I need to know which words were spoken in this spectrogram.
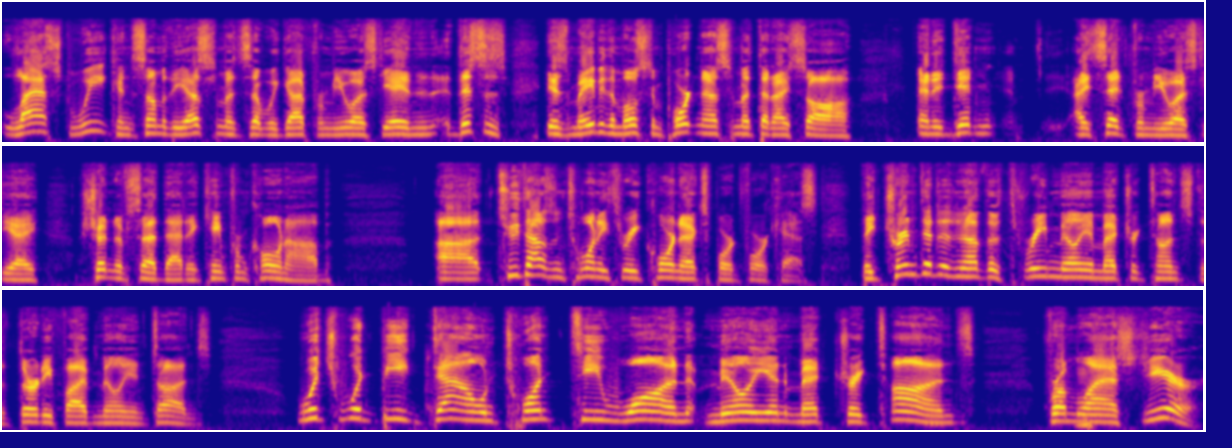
Last week, and some of the estimates that we got from USDA, and this is is maybe the most important estimate that I saw, and it didn't. I said from USDA, shouldn't have said that. It came from Conab. Uh, 2023 corn export forecast. They trimmed it another 3 million metric tons to 35 million tons, which would be down 21 million metric tons from last year.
